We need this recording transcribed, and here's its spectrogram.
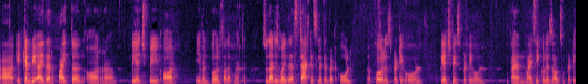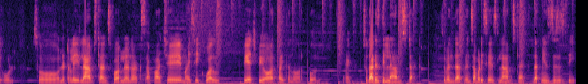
uh, it can be either python or um, php or even perl for that matter. So that is why the stack is little bit old. Perl is pretty old. Php is pretty old. And mysql is also pretty old. So literally lamp stands for linux apache mysql php or python or perl right? So that is the lamp stack. So when that when somebody says lamp stack that means this is the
